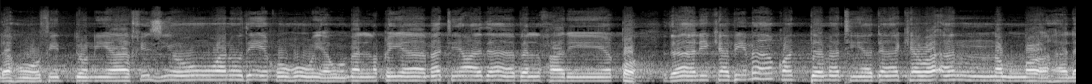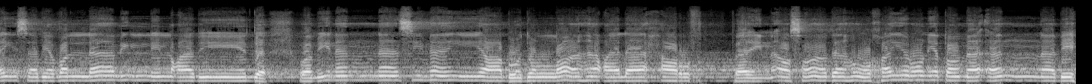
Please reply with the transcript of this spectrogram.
له في الدنيا خزي ونذيقه يوم القيامة عذاب الحريق. ذلك بما قدمت يداك وأن الله ليس بظلام للعبيد. ومن الناس من يعبد الله على حرف فإن أصابه خير اطمأن به.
